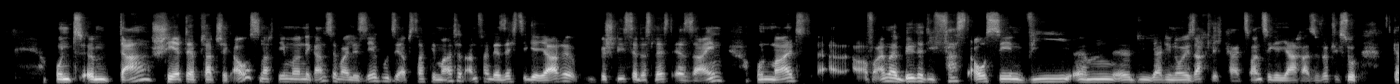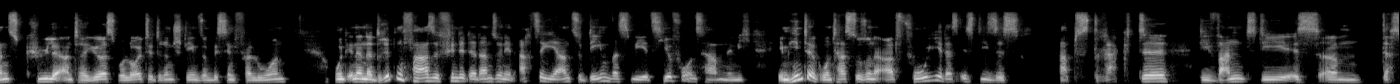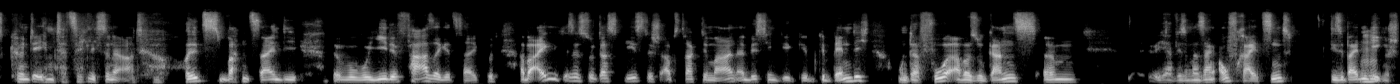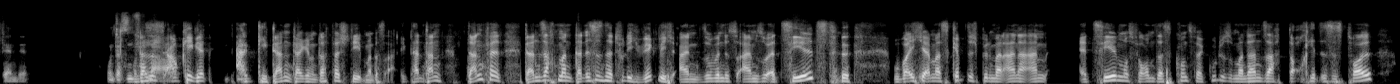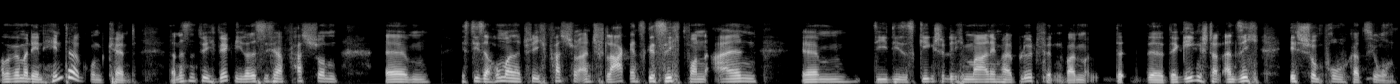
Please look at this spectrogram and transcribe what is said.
Und ähm, da schert der Platschek aus, nachdem er eine ganze Weile sehr gut, sehr abstrakt gemalt hat. Anfang der 60er Jahre beschließt er, das lässt er sein und malt äh, auf einmal Bilder, die fast aussehen wie ähm, äh, die, ja, die neue Sachlichkeit, 20er Jahre. Also wirklich so ganz kühle Interieurs, wo Leute drinstehen, so ein bisschen verloren. Und in einer dritten Phase findet er dann so in den 80er Jahren zu dem, was wir jetzt hier vor uns haben, nämlich im Hintergrund hast du so eine Art Folie, das ist dieses abstrakte, die Wand, die ist. Ähm, das könnte eben tatsächlich so eine Art Holzwand sein, die, wo, wo jede Faser gezeigt wird. Aber eigentlich ist es so das gestisch abstrakte Malen ein bisschen ge ge gebändigt und davor aber so ganz, ähm, ja, wie soll man sagen, aufreizend, diese beiden mhm. Gegenstände. Und das, sind und das ist, okay, okay, dann, genau, das versteht man. Das, dann, dann, dann, dann sagt man, dann ist es natürlich wirklich ein, so wenn du es einem so erzählst, wobei ich ja immer skeptisch bin, wenn einer einem erzählen muss, warum das Kunstwerk gut ist und man dann sagt, doch, jetzt ist es toll. Aber wenn man den Hintergrund kennt, dann ist natürlich wirklich, dann ist es ja fast schon, ähm, ist dieser Hummer natürlich fast schon ein Schlag ins Gesicht von allen, ähm, die dieses gegenständliche Malen eben halt blöd finden, weil man, der, der Gegenstand an sich ist schon Provokation.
